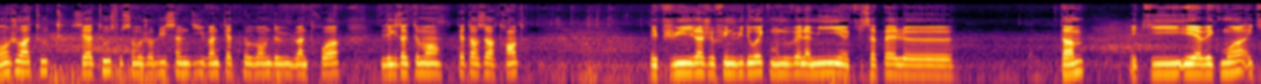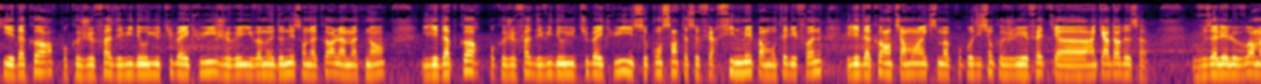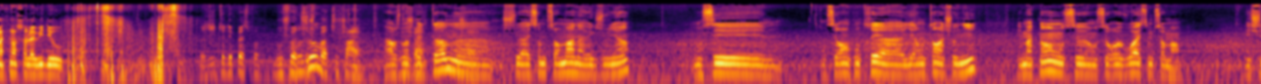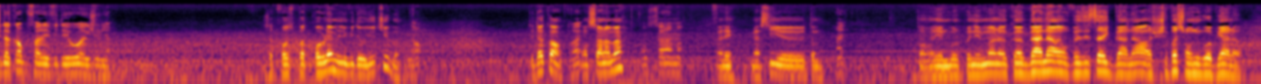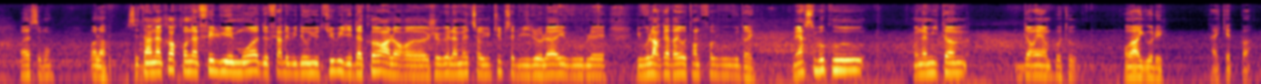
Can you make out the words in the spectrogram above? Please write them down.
Bonjour à toutes et à tous, nous sommes aujourd'hui samedi 24 novembre 2023, il est exactement 14h30. Et puis là je fais une vidéo avec mon nouvel ami euh, qui s'appelle euh, Tom et qui est avec moi et qui est d'accord pour que je fasse des vidéos YouTube avec lui. Il va me donner son accord là maintenant. Il est d'accord pour que je fasse des vidéos YouTube avec lui. Il se concentre à se faire filmer par mon téléphone. Il est d'accord entièrement avec ma proposition que je lui ai faite il y a un quart d'heure de ça. Vous allez le voir maintenant sur la vidéo. Vas-y, te déplace pas. Bouge pas, Bonjour. touche pas, touche à rien. Alors je m'appelle Tom, euh, je suis à Somme-sur-Marne avec Julien. On s'est on s'est rencontrés euh, il y a longtemps à Chauny et maintenant on se, on se revoit à Somme-sur-Marne. Et je suis d'accord pour faire les vidéos avec Julien. Ça te pose pas de problème les vidéos YouTube Non, T'es d'accord Ouais. On se serre la main on se serre la main. Allez, merci euh, Tom. Ouais. Attends, il y a une bonne poignée de main là. Comme Bernard, on faisait ça avec Bernard. Je sais pas si on nous voit bien là. Ouais, c'est bon. Voilà. C'était un accord qu'on a fait lui et moi de faire des vidéos YouTube. Il est d'accord, alors euh, je vais la mettre sur YouTube cette vidéo là et vous, les, vous la regarderez autant de fois que vous voudrez. Merci beaucoup, mon ami Tom. De rien, poteau. On va rigoler. T'inquiète pas.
